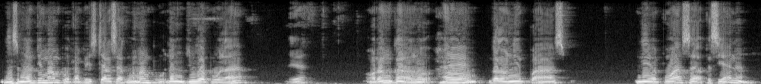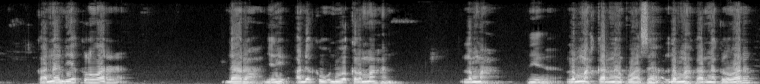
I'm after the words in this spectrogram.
Nah, sebenarnya dia mampu, tapi secara syariat enggak mampu dan juga pula ya Orang kalau haid, kalau nifas, dia puasa kesianan karena dia keluar darah. Jadi ada dua kelemahan. Lemah. Ya, lemah karena puasa, lemah karena keluar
